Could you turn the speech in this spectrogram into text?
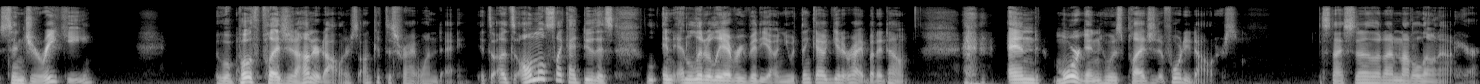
Sinjariki, who have both pledged at $100. I'll get this right one day. It's it's almost like I do this in, in literally every video, and you would think I would get it right, but I don't. and Morgan, who has pledged at $40. It's nice to know that I'm not alone out here.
